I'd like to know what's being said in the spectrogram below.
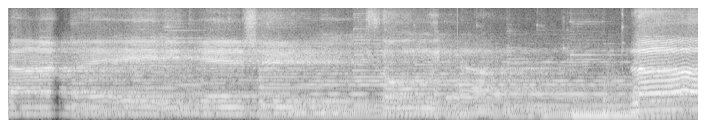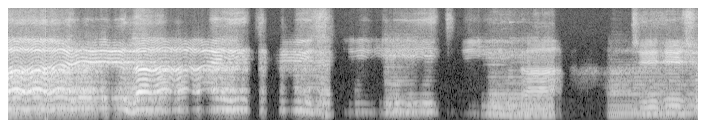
赞美，天使颂扬。声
